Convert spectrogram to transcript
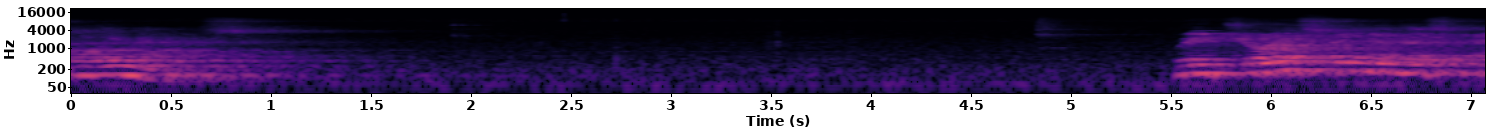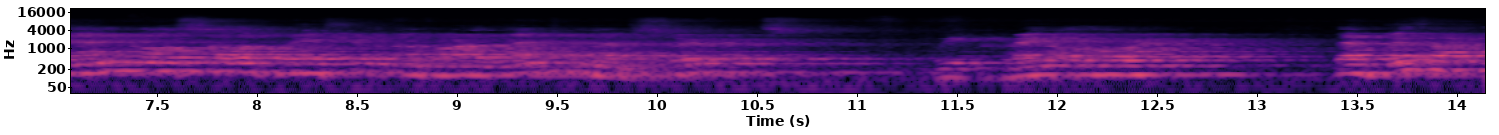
Holy Mass. Rejoicing in this annual celebration of our Lenten observance, we pray, O Lord, that with our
